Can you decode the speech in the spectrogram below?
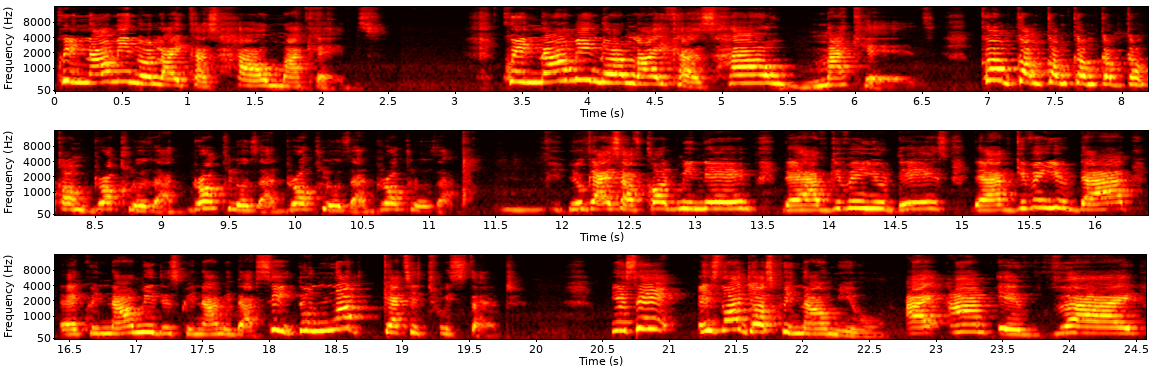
Queen Naomi no like us how market. Queen Naomi no like us how market. Come, come, come, come, come, come, come, draw closer, draw closer, draw closer, draw closer. You guys have called me name. They have given you this. They have given you that. Uh, Queen Naomi this, Queen Naomi that. See, do not get it twisted. You see, it's not just Queen Naomi. Oh. I am a very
